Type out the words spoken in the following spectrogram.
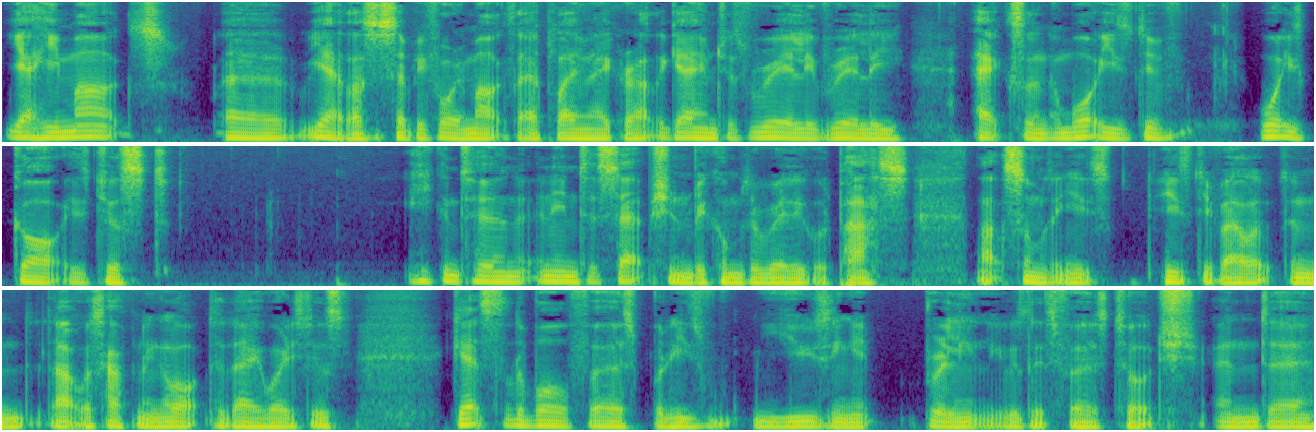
yeah, he marks. Uh, yeah, as I said before, he marked their playmaker out the game, just really, really excellent. And what he's div- what he's got is just he can turn an interception becomes a really good pass. That's something he's he's developed, and that was happening a lot today, where he just gets to the ball first, but he's using it brilliantly with his first touch. And uh,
